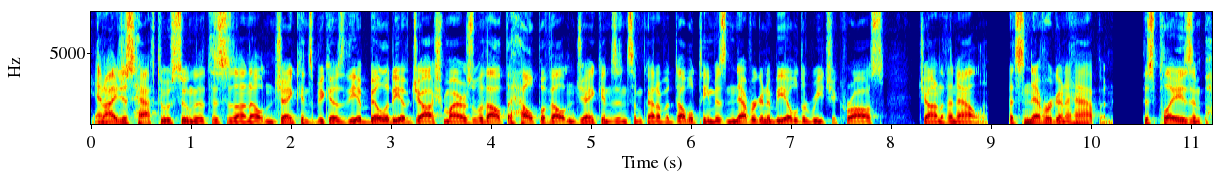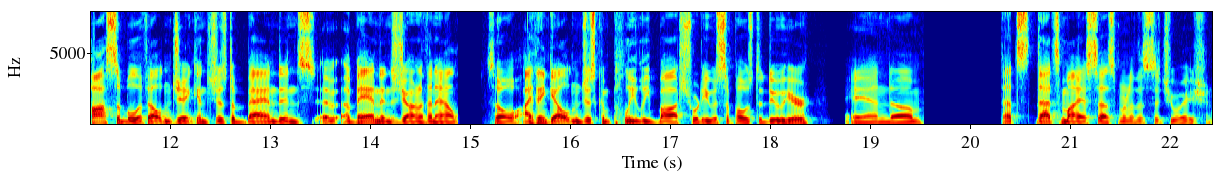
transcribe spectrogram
And I just have to assume that this is on Elgton Jenkins because the ability of Josh Myers without the help of Elgton Jenkins in some kind of a double team is never going to be able to reach across Jonathan Allen. That's never going to happen. This play is impossible if Elgton Jenkins just abandons uh, abandons Jonathan Allen. So I think Elgton just completely botched what he was supposed to do here, and um, that's that's my assessment of the situation.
